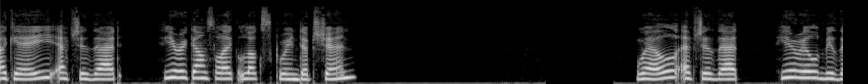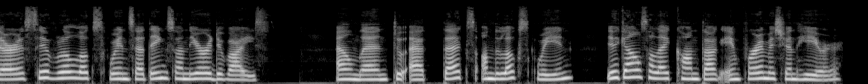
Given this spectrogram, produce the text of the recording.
Okay, after that, here you can select lock screen option. Well, after that, here will be there several lock screen settings on your device. And then to add text on the lock screen, you can select contact information here.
